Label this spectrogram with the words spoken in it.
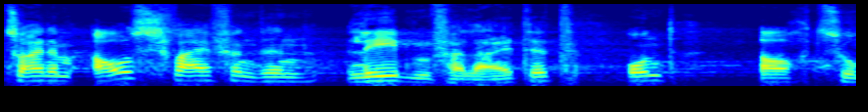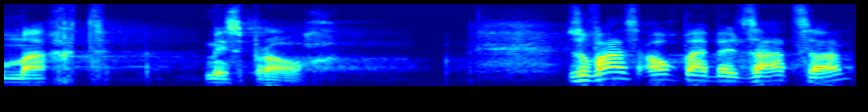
zu einem ausschweifenden Leben verleitet und auch zu Machtmissbrauch. So war es auch bei Belsazar.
